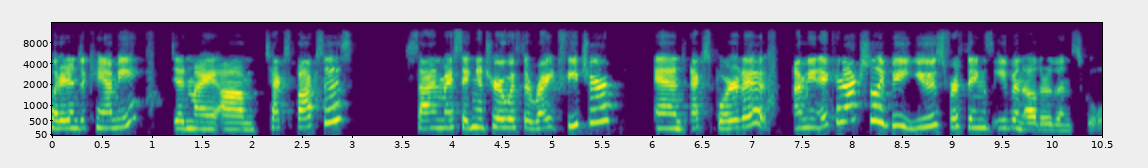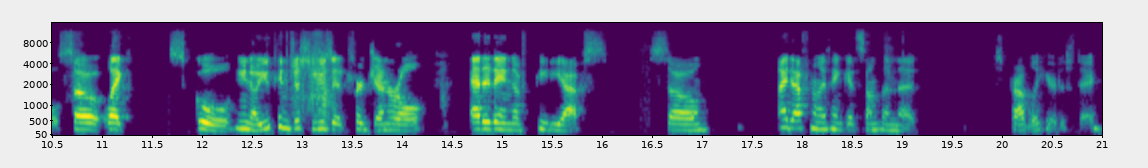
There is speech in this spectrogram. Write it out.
put it into Kami, did my um, text boxes, signed my signature with the right feature, and exported it. I mean, it can actually be used for things even other than school. So, like school, you know, you can just use it for general editing of PDFs. So, I definitely think it's something that is probably here to stay.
